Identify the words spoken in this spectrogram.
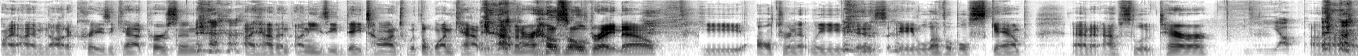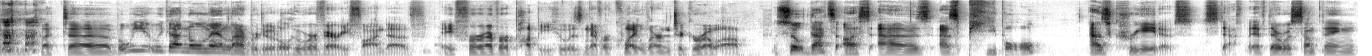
I, I am not a crazy cat person. I have an uneasy detente with the one cat we have in our household right now. He alternately is a lovable scamp and an absolute terror. Yup. Um, but uh, but we we got an old man labradoodle who we're very fond of, a forever puppy who has never quite learned to grow up. So that's us as as people, as creatives, Steph. If there was something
